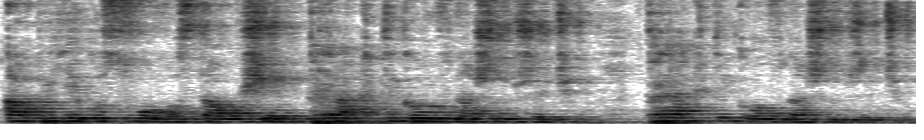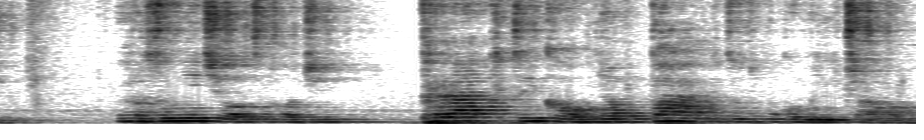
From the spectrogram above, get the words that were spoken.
Aby Jego Słowo stało się praktyką w naszym życiu. Praktyką w naszym życiu. Rozumiecie o co chodzi? Praktyką. Ja bardzo długo milczałam.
